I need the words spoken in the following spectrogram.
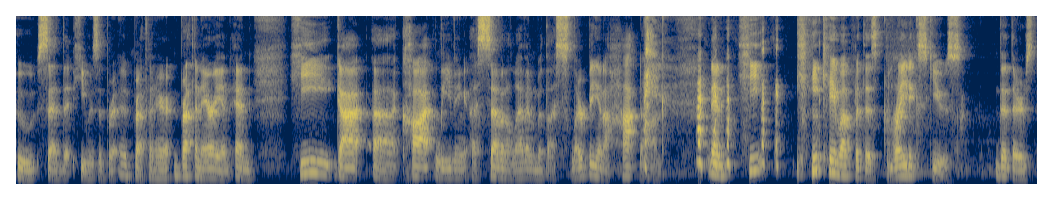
who said that he was a bre- breathanarian and. He got uh, caught leaving a 7-Eleven with a Slurpee and a hot dog. and he he came up with this great excuse that there's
